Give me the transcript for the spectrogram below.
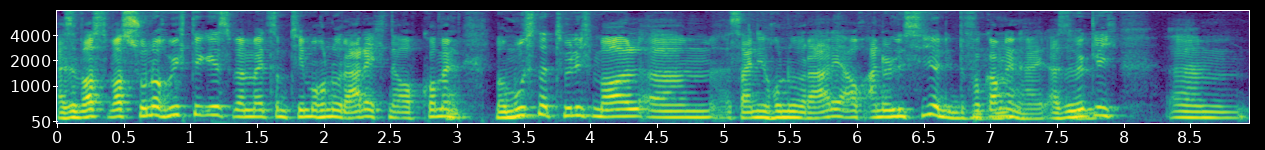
Also was, was schon noch wichtig ist, wenn wir jetzt zum Thema Honorarrechner auch kommen, man muss natürlich mal ähm, seine Honorare auch analysieren in der Vergangenheit. Also wirklich ähm,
